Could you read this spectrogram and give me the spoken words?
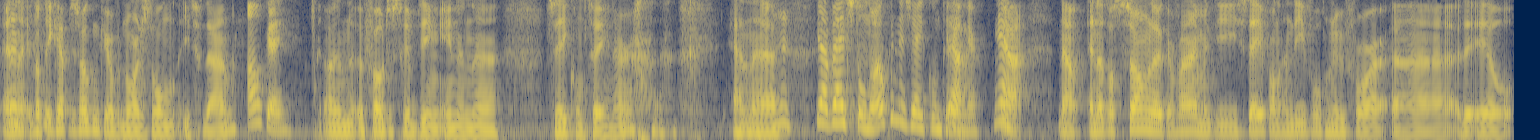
En, eh, want ik heb dus ook een keer op het Noorderzon iets gedaan. Oké. Een, een fotostrip ding in een eh, zeecontainer. En eh, Ja, wij stonden ook in een zeecontainer. Ja, ja. nou, en dat was zo'n leuke ervaring met die Stefan. En die vroeg nu voor eh, de eeuw.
